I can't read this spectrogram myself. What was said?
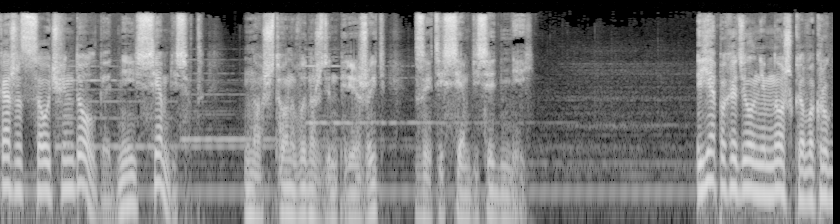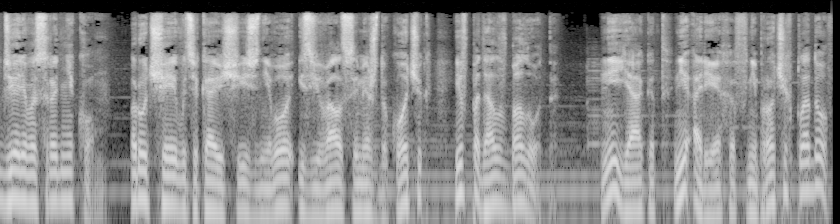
Кажется, очень долго, дней 70. Но что он вынужден пережить за эти 70 дней? Я походил немножко вокруг дерева с родником. Ручей, вытекающий из него, извивался между кочек и впадал в болото. Ни ягод, ни орехов, ни прочих плодов.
